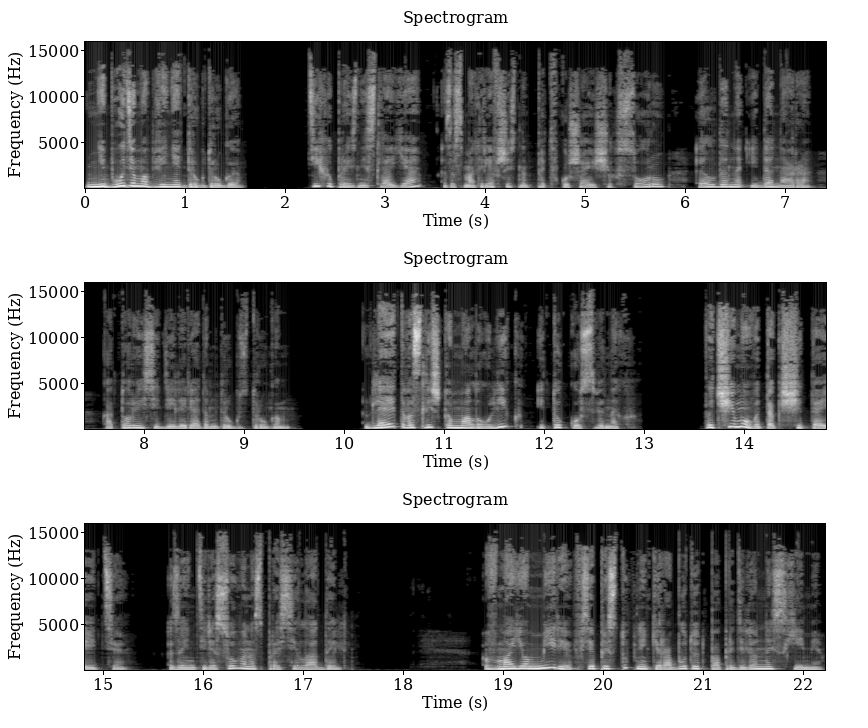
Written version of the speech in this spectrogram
«Не будем обвинять друг друга», — тихо произнесла я, засмотревшись над предвкушающих ссору Элдена и Донара, которые сидели рядом друг с другом. «Для этого слишком мало улик, и то косвенных». «Почему вы так считаете?» — заинтересованно спросила Адель. В моем мире все преступники работают по определенной схеме.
